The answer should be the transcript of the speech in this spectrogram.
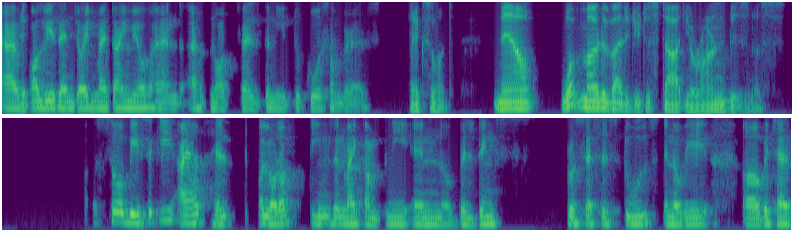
I've it, always enjoyed my time here and I've not felt the need to go somewhere else. Excellent. Now, what motivated you to start your own business? So basically, I have helped a lot of teams in my company in uh, building processes, tools in a way uh, which has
